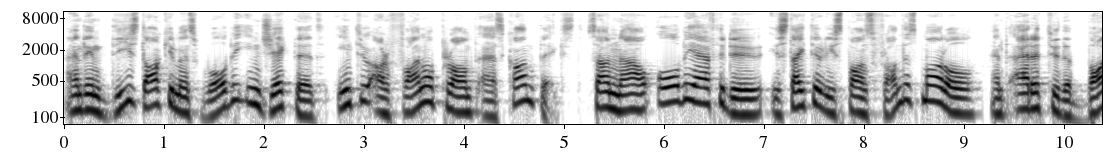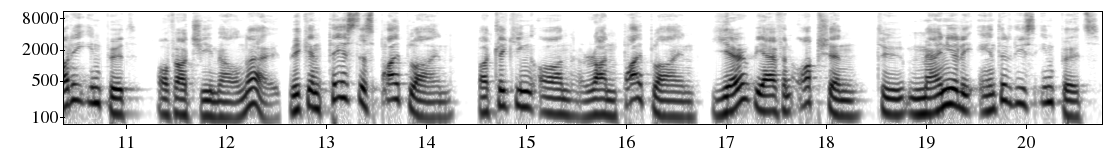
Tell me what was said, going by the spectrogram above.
and then these documents will be injected into our final prompt as context. So now all we have to do is take the response from this model and add it to the body input of our Gmail node. We can test this pipeline by clicking on Run Pipeline. Here we have an option to manually enter these inputs.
